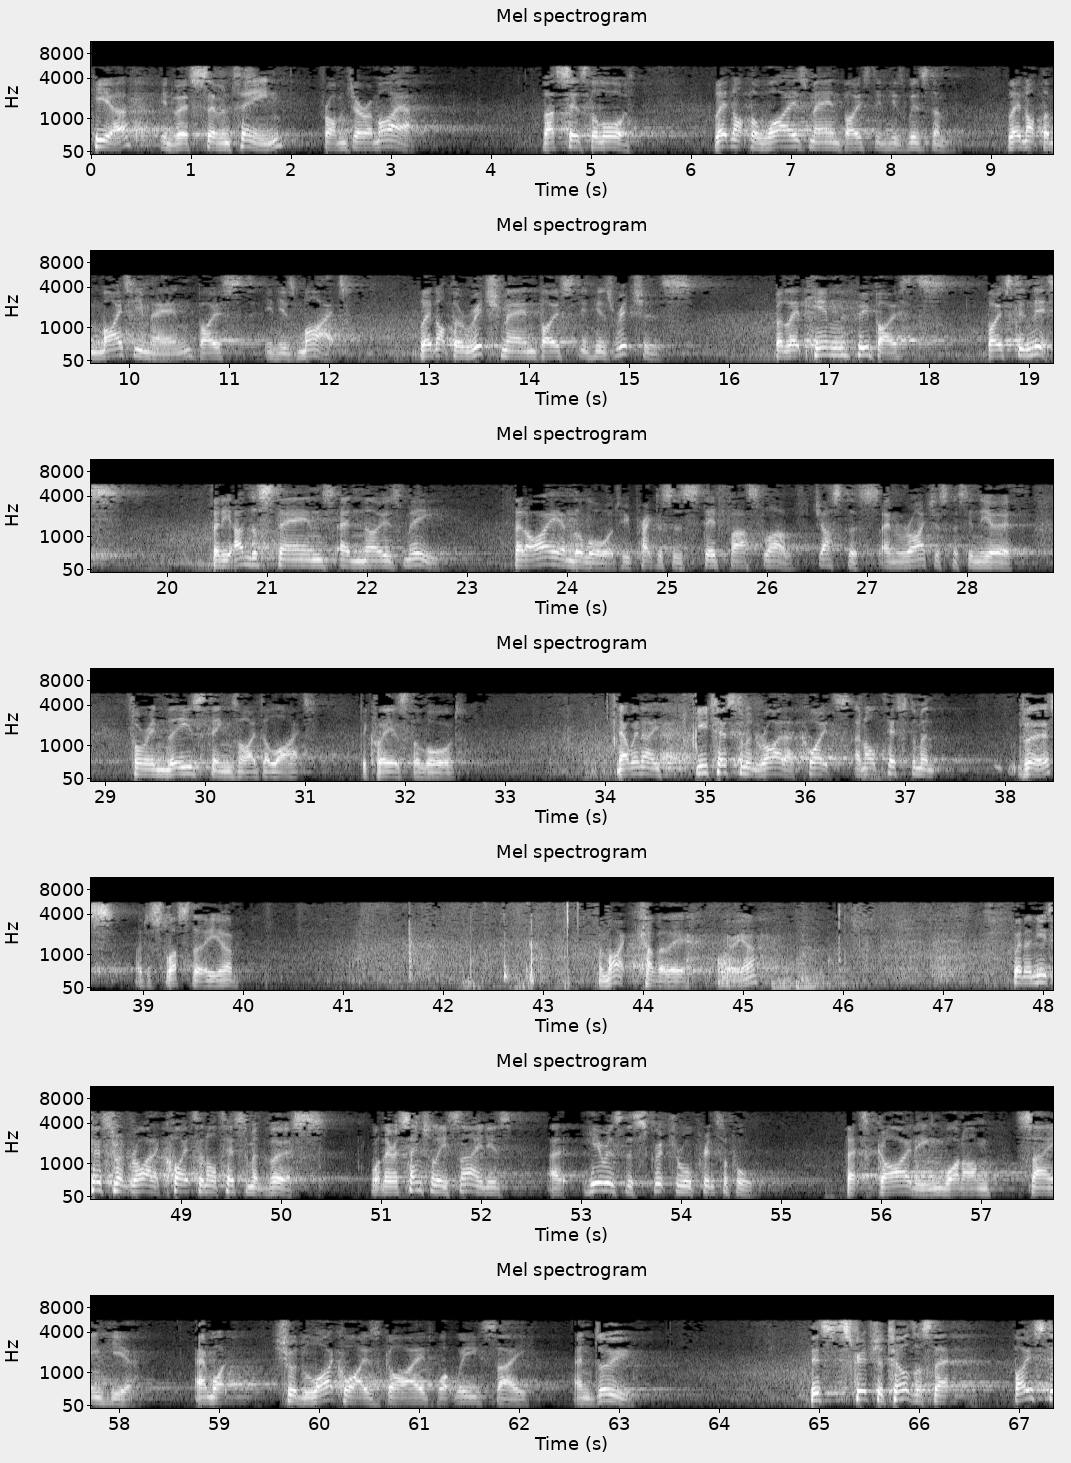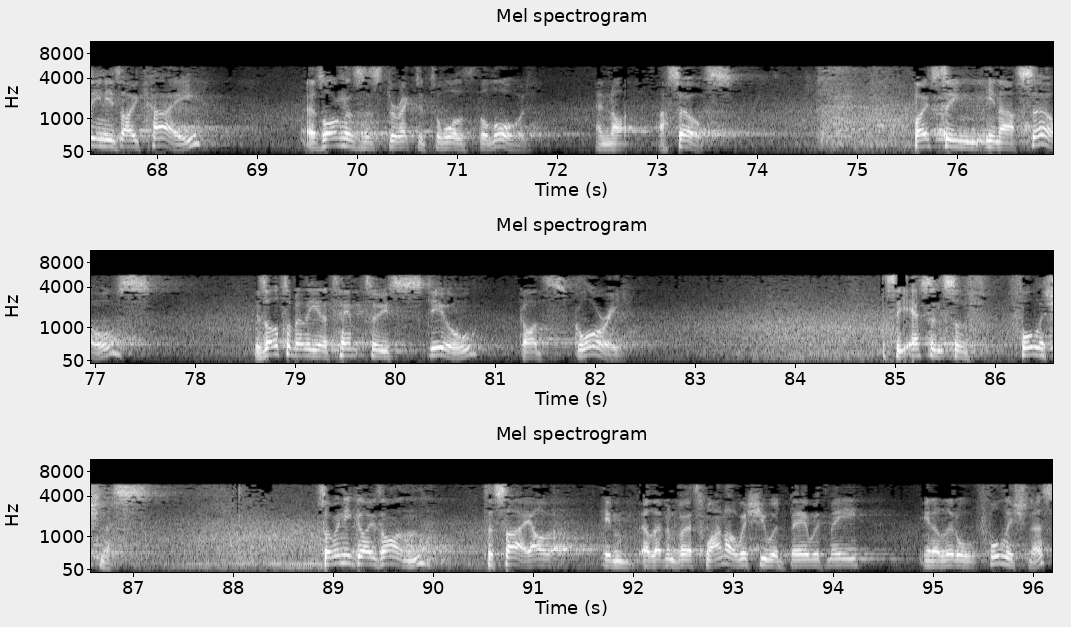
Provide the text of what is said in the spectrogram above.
here in verse 17 from Jeremiah. Thus says the Lord, let not the wise man boast in his wisdom. Let not the mighty man boast in his might. Let not the rich man boast in his riches. But let him who boasts boast in this, that he understands and knows me, that I am the Lord who practices steadfast love, justice and righteousness in the earth. For in these things I delight, declares the Lord. Now, when a New Testament writer quotes an Old Testament verse, I just lost the, uh, the mic cover there. There we are. When a New Testament writer quotes an Old Testament verse, what they're essentially saying is, uh, here is the scriptural principle that's guiding what I'm saying here, and what should likewise guide what we say and do. This scripture tells us that boasting is okay as long as it's directed towards the Lord and not ourselves. Boasting in ourselves is ultimately an attempt to steal God's glory. It's the essence of foolishness. So when he goes on to say, in 11 verse 1, I wish you would bear with me in a little foolishness,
